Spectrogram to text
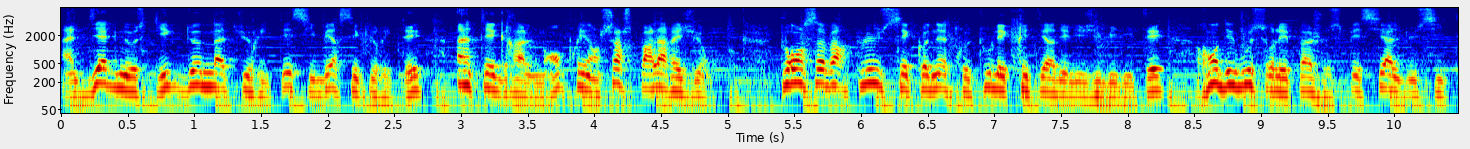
un diagnostic de maturité cybersécurité intégralement pris en charge par la région. Pour en savoir plus et connaître tous les critères d'éligibilité, rendez-vous sur les pages spéciales du site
